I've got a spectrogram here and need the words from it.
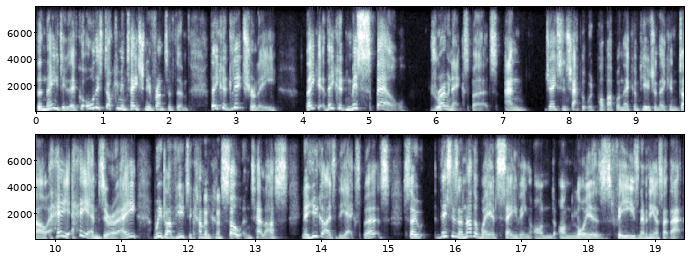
than they do. They've got all this documentation in front of them. They could literally, they could- they could misspell drone experts and Jason Schappert would pop up on their computer and they can dial, hey, hey, M0A, we'd love you to come and consult and tell us. You know, you guys are the experts. So this is another way of saving on on lawyers' fees and everything else like that.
